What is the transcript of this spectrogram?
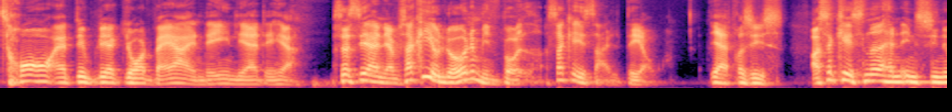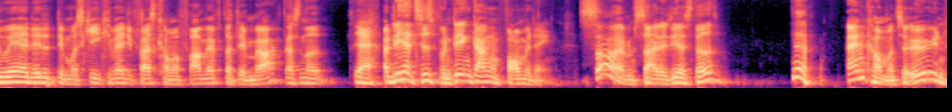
tror, at det bliver gjort værre, end det egentlig er det her. Så siger han, jamen så kan I jo låne min båd, og så kan I sejle derover. Ja, præcis. Og så kan sådan noget, han insinuerer lidt, at det måske kan være, at de først kommer frem efter det er mørkt og sådan noget. Ja. Og det her tidspunkt, det er en gang om formiddagen. Så øhm, sejler de afsted, Ja. ankommer til øen.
